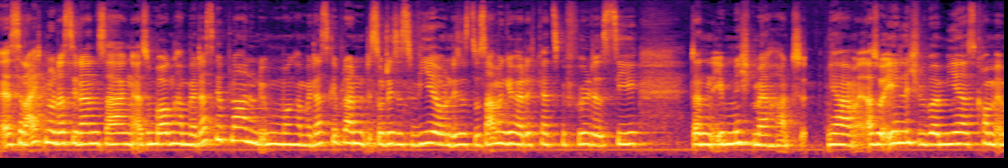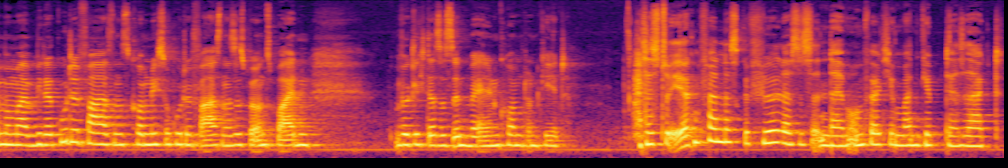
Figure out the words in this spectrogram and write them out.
Es reicht nur, dass sie dann sagen, also morgen haben wir das geplant und übermorgen haben wir das geplant. Und so dieses Wir und dieses Zusammengehörigkeitsgefühl, das sie dann eben nicht mehr hat. Ja, also ähnlich wie bei mir, es kommen immer mal wieder gute Phasen, es kommen nicht so gute Phasen. Es ist bei uns beiden wirklich, dass es in Wellen kommt und geht. Hattest du irgendwann das Gefühl, dass es in deinem Umfeld jemanden gibt, der sagt,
